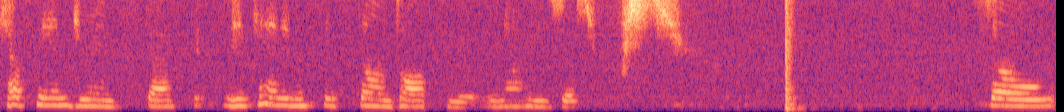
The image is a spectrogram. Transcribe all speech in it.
caffeine drinks that he can't even sit still and talk to you. You know, he's just. So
